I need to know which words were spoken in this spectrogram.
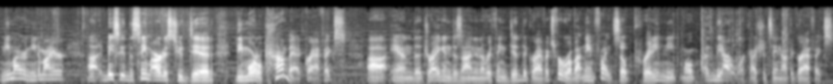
Niemeyer, Niedermeyer, uh, basically the same artist who did the Mortal Kombat graphics, uh, and the dragon design and everything did the graphics for Robot Named Fight. So pretty neat. Well, uh, the artwork, I should say, not the graphics.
